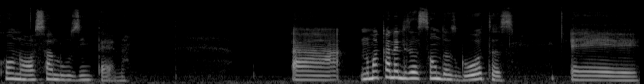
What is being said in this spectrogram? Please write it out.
com nossa luz interna. Ah, numa canalização das gotas, é,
